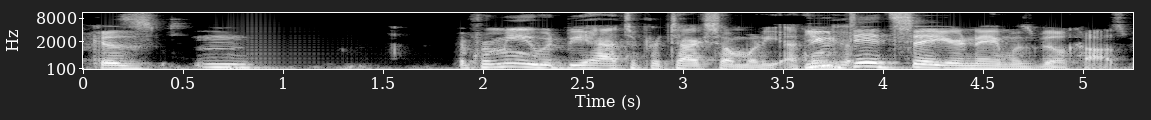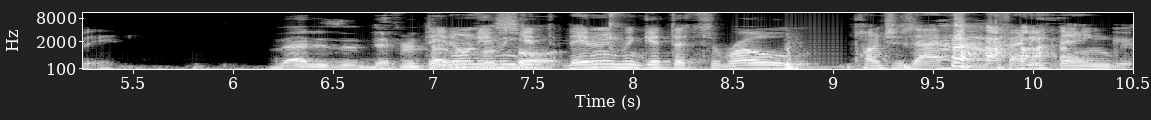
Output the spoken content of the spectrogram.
Because mm, For me, it would be had to protect somebody. I think you did say your name was Bill Cosby. that is a different they don't of even assault. get. They don't even get to throw punches at him. if anything,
